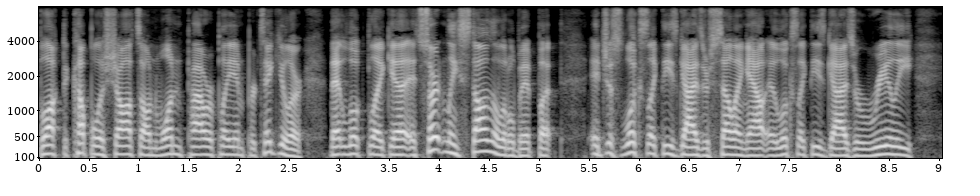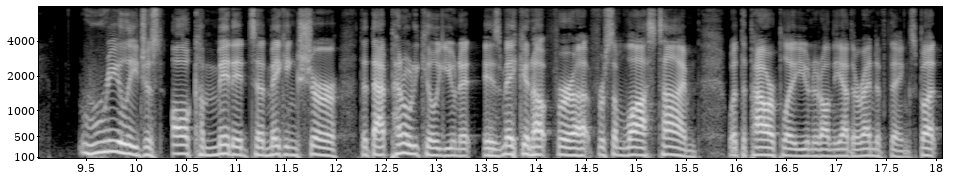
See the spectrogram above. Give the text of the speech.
blocked a couple of shots on one power play in particular that looked like uh, it certainly stung a little bit, but it just looks like these guys are selling out. It looks like these guys are really really just all committed to making sure that that penalty kill unit is making up for uh, for some lost time with the power play unit on the other end of things. But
